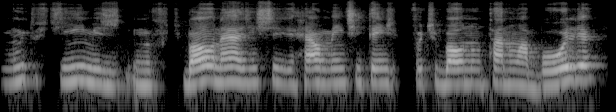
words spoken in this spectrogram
muitos times no futebol, né? A gente realmente entende que futebol não está numa bolha,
